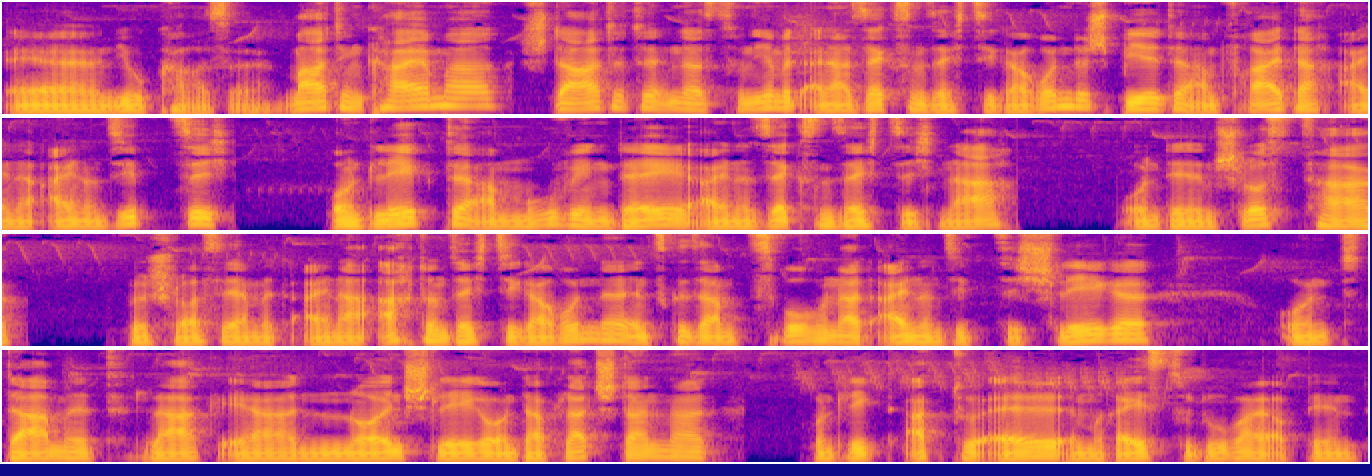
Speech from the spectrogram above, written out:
äh, Newcastle. Martin Keimer startete in das Turnier mit einer 66er Runde, spielte am Freitag eine 71 und legte am Moving Day eine 66 nach und den Schlusstag beschloss er mit einer 68er Runde insgesamt 271 Schläge und damit lag er neun Schläge unter Platzstandard und liegt aktuell im Race zu Dubai auf den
